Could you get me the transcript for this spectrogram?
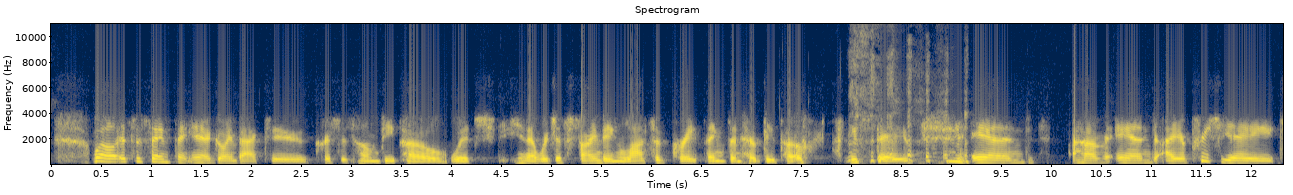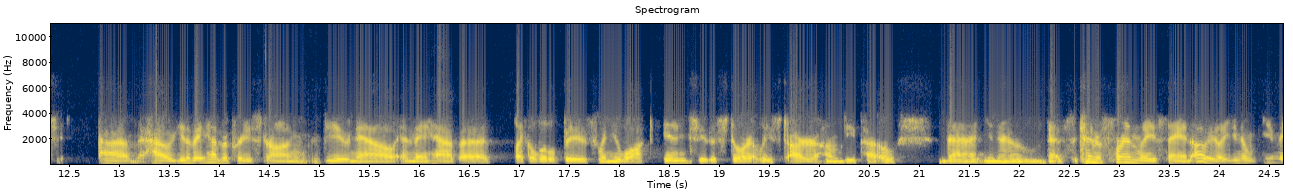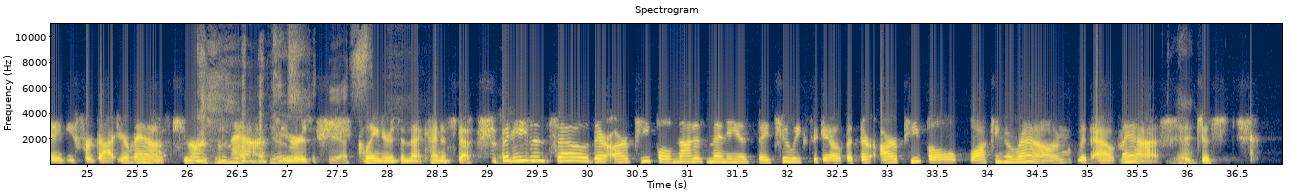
Well, it's the same thing, you know, going back to Chris's Home Depot, which, you know, we're just finding lots of great things in Home Depot these days. and um, and I appreciate um, how you know they have a pretty strong view now, and they have a like a little booth when you walk into the store. At least our Home Depot, that you know that's kind of friendly, saying, "Oh, you know, you maybe forgot your mask. Here are some masks. yes. Here's yes. cleaners and that kind of stuff." Right. But even so, there are people, not as many as say two weeks ago, but there are people walking around without masks. Yeah. Just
